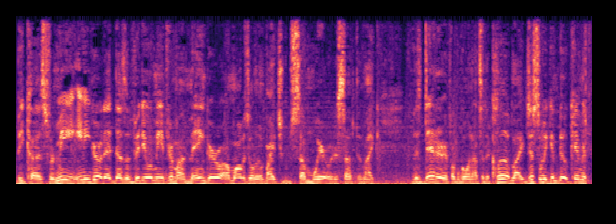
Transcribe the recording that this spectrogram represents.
because for me, any girl that does a video with me, if you're my main girl, I'm always going to invite you somewhere or to something like. If it's dinner, if I'm going out to the club, like just so we can build chemistry.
